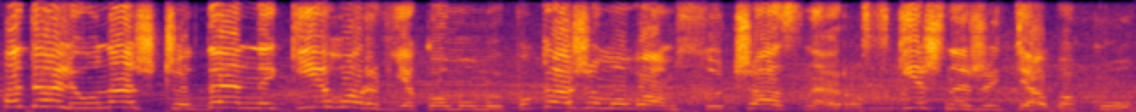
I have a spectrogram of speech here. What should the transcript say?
А далі у нас щоденник ігор, в якому ми покажемо вам сучасне розкішне життя Баку.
